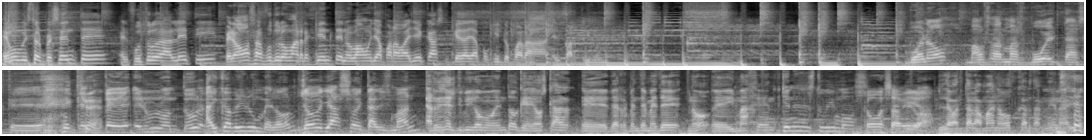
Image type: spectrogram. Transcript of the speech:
Hemos visto el presente, el futuro de Atleti, pero vamos al futuro más reciente, nos vamos ya para Vallecas, que queda ya poquito para el partido. Bueno, vamos a dar más vueltas que, que- que en un on tour. Hay que abrir un melón. Yo ya soy talismán. Ahora es el típico momento que Oscar eh, de repente mete, ¿no? Eh, imagen. ¿Quiénes estuvimos? ¿Cómo sabía? Levanta la mano Oscar también. Ahí, ¿eh?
